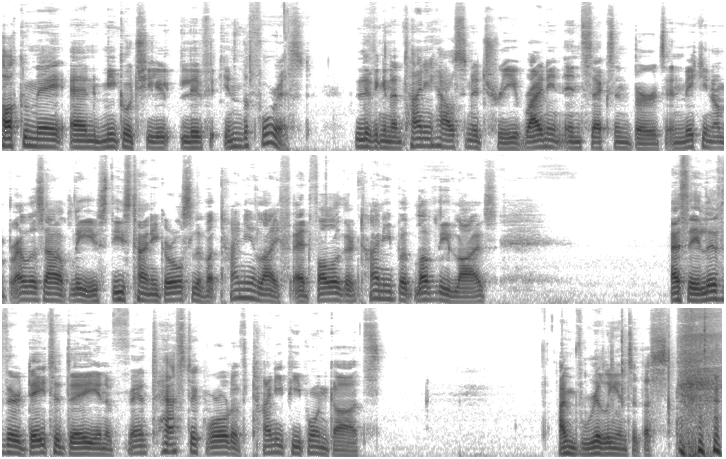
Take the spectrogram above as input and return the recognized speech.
Hakumei and Mikochi live in the forest. Living in a tiny house in a tree, riding insects and birds, and making umbrellas out of leaves, these tiny girls live a tiny life and follow their tiny but lovely lives as they live their day to day in a fantastic world of tiny people and gods. I'm really into this.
